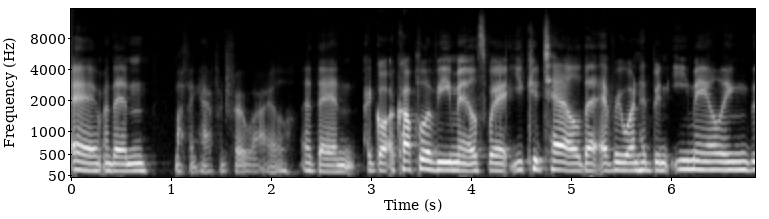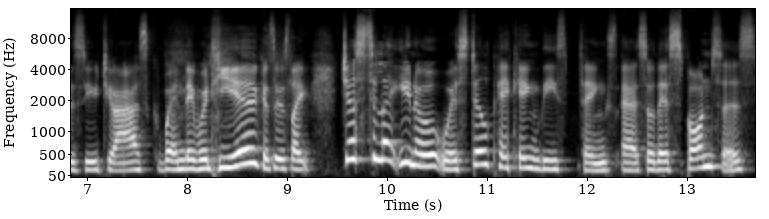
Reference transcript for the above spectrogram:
Um, and then nothing happened for a while. And then I got a couple of emails where you could tell that everyone had been emailing the zoo to ask when they would hear, because it was like, just to let you know, we're still picking these things. Uh, so there's sponsors,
